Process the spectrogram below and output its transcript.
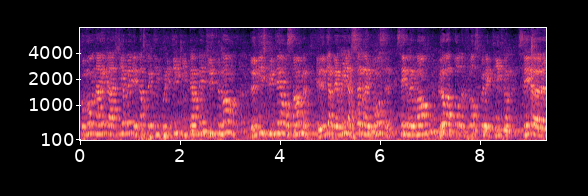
Comment on arrive à affirmer des perspectives politiques qui permettent justement de discuter ensemble et de dire, ben oui, la seule réponse, c'est vraiment le rapport de force collective, c'est euh,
